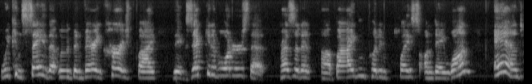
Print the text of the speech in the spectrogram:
we can say that we've been very encouraged by the executive orders that President uh, Biden put in place on day one, and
